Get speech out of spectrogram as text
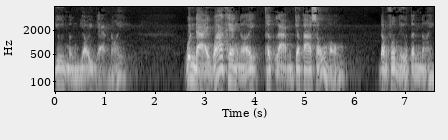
vui mừng dội vàng nói. Huynh đài quá khen ngợi, thật làm cho ta xấu hổ. Đông Phương Hiểu Tinh nói,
